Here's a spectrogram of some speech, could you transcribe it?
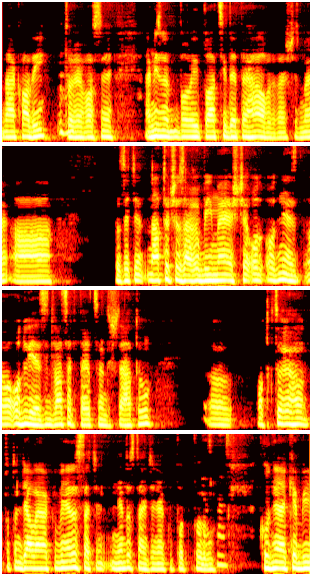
náklady, uh-huh. ktoré vlastne... Aj my sme boli pláci DPH, alebo teda ešte sme, a v podstate na to, čo zarobíme, ešte od, odniesť, odviesť 20% štátu, od ktorého potom ďalej akoby nedostanete, nedostanete nejakú podporu. Jasné. Kľudne aj keby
